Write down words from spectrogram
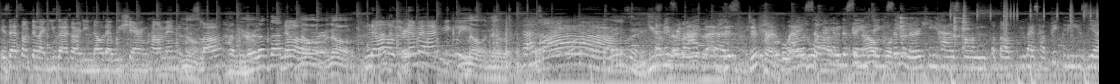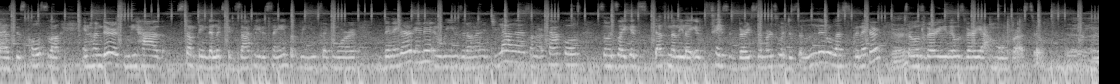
is that something like you guys already know that we share in common with No. slaw? Have you heard of that? No. No, no, No, you've never had pikliz. no, never. Wow. Amazing. You And think it's about not that because- this different. I was telling him the same thing culture. similar. He has um about you guys have pikliz, he Yeah. has this coleslaw. In Honduras we have something that looks exactly the same, but we use like more vinegar in it and we use it on our enchiladas, on our tacos. So it's like it's definitely like it tastes very similar to it, just a little less vinegar. Yeah. So it was very it was very at home for us too.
